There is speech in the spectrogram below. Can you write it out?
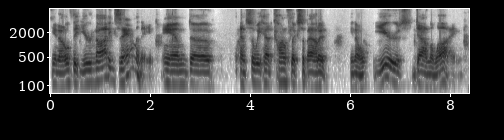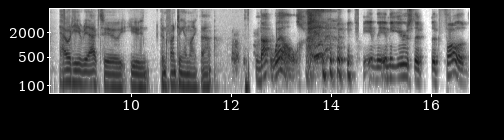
you know, that you're not examining. And, uh, and so we had conflicts about it, you know, years down the line. How would he react to you confronting him like that? Not well. in the in the years that that followed,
